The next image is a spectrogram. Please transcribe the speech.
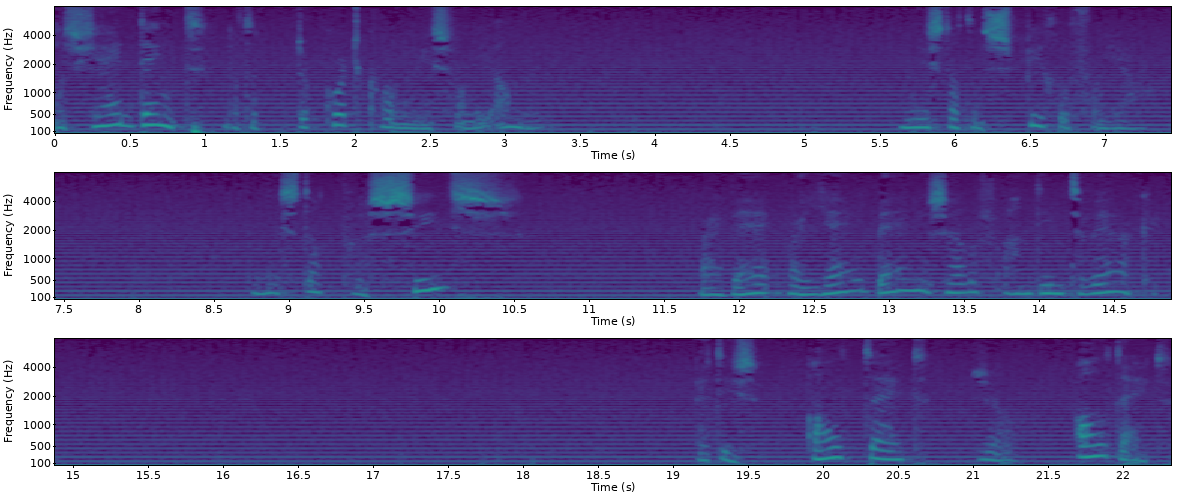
Als jij denkt dat het tekortkoming is van die ander, dan is dat een spiegel voor jou. Dan is dat precies waar, wij, waar jij bij jezelf aan dient te werken. Het is altijd zo. Altijd.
